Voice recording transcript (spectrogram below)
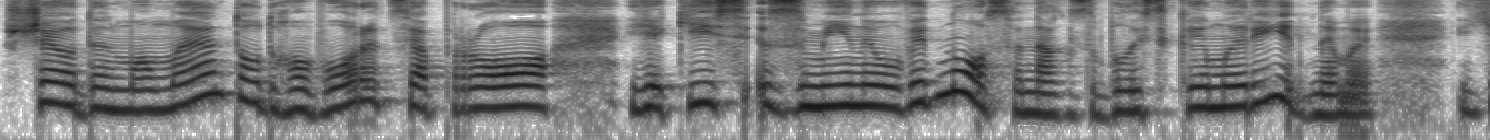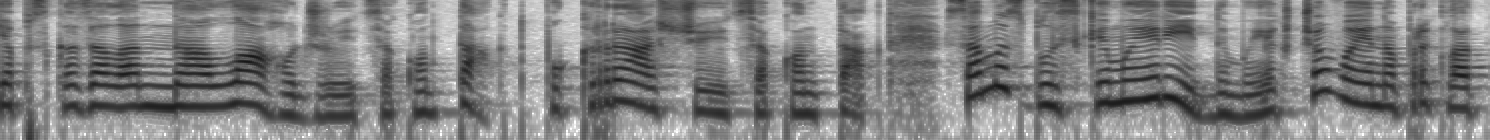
Ще один момент тут говориться про якісь зміни у відносинах з близькими рідними. Я б сказала, налагоджується контакт, покращується контакт саме з близькими і рідними. Якщо ви, наприклад,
